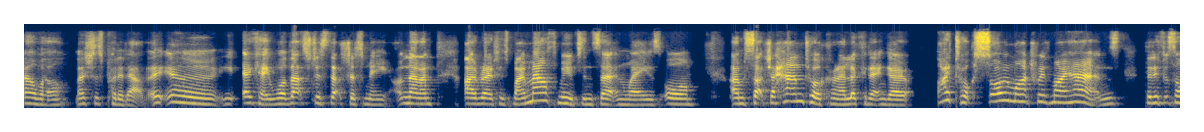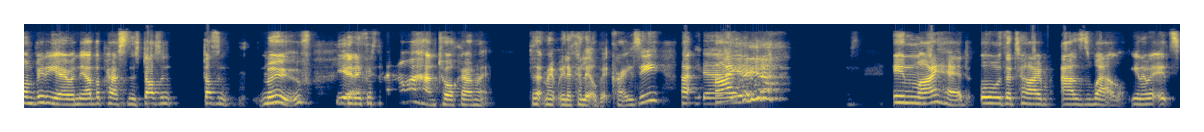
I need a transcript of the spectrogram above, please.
oh well let's just put it out uh, okay well that's just that's just me and then I'm, i notice my mouth moves in certain ways or i'm such a hand talker and i look at it and go I talk so much with my hands that if it's on video and the other person doesn't doesn't move, yeah. you know, because they're not a hand talker, I'm like, does that make me look a little bit crazy? Like, yeah, I, yeah, yeah. In my head all the time as well. You know, it's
